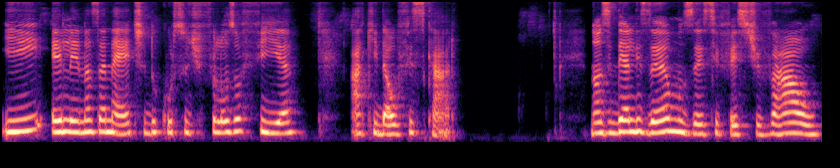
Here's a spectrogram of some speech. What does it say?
e Helena Zanetti, do curso de Filosofia aqui da UFSCar. Nós idealizamos esse festival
